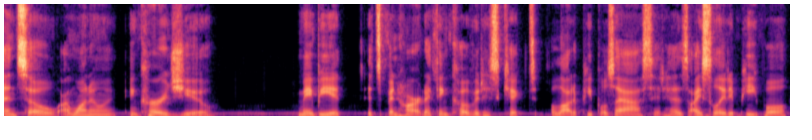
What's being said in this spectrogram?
And so I want to encourage you. Maybe it, it's been hard. I think COVID has kicked a lot of people's ass. It has isolated people.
